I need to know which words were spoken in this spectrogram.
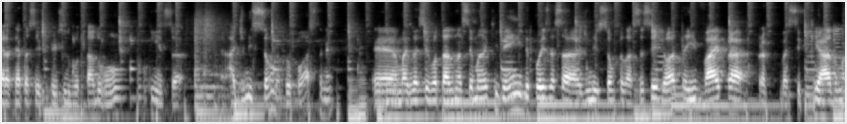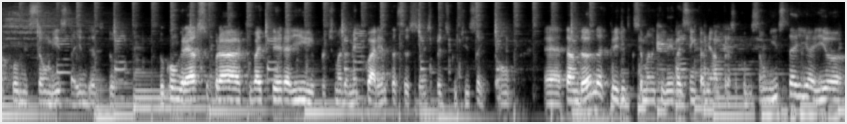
era até para ter sido votado ontem essa admissão da proposta, né? É, mas vai ser votado na semana que vem e depois dessa admissão pela CCJ aí vai para vai ser criada uma comissão mista aí dentro do, do Congresso para que vai ter aí aproximadamente 40 sessões para discutir isso aí. Então é, tá andando, acredito que semana que vem vai ser encaminhado para essa comissão mista e aí ó,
